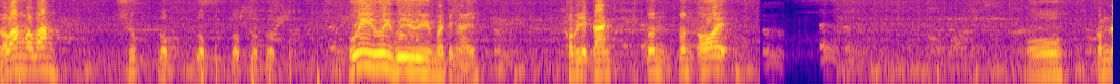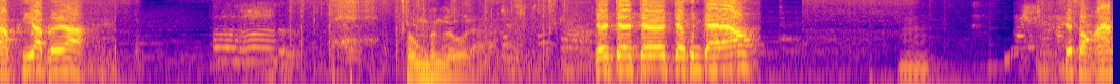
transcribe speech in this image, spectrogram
ระวังระวังชุบหลบหลบหลบหลบหลบอุ้ยอุ้ยอุ้ยอุ้ยมาจากไหน เขาไปจัดการต้นต้นอ้อยโอ้ กำดักเพียบเลยอะเออทุ่งเพิ่งรู้เหรอเจอเจอเจอเจอคุณแจแล้ว อืม เจอสองอัน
